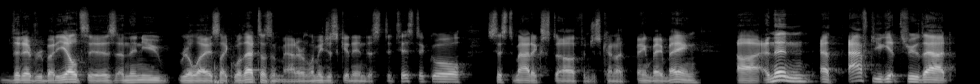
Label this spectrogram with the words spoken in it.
that everybody else is, and then you realize like, well, that doesn't matter. Let me just get into statistical, systematic stuff, and just kind of bang, bang, bang. Uh, and then at, after you get through that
